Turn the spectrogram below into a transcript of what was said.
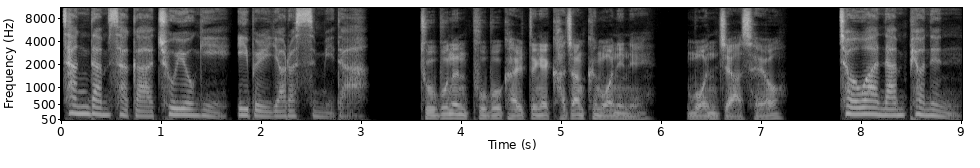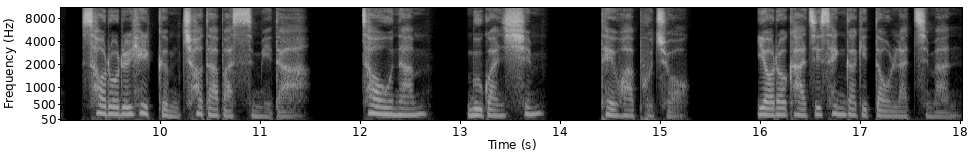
상담사가 조용히 입을 열었습니다. 두 분은 부부 갈등의 가장 큰 원인이 뭔지 아세요? 저와 남편은 서로를 힐끔 쳐다봤습니다. 서운함, 무관심, 대화 부족. 여러 가지 생각이 떠올랐지만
